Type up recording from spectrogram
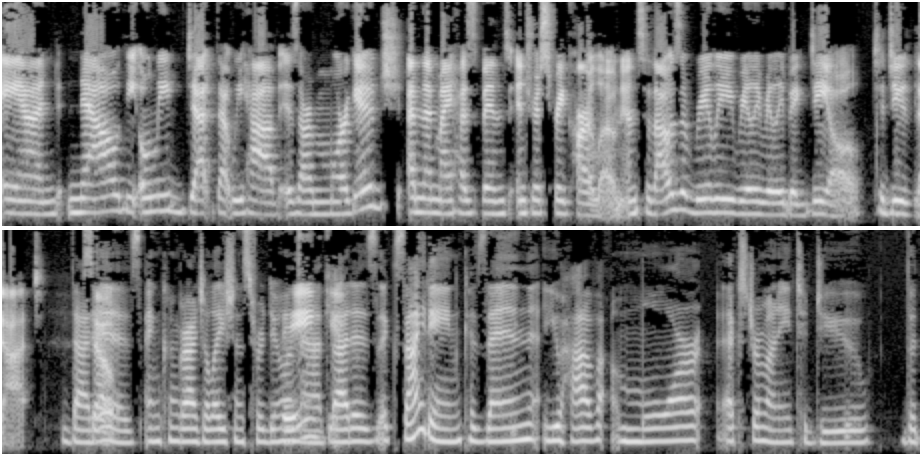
And now the only debt that we have is our mortgage and then my husband's interest free car loan. And so that was a really, really, really big deal to do that. That So- is, and congratulations for doing that. you. That is exciting because then you have more extra money to do the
